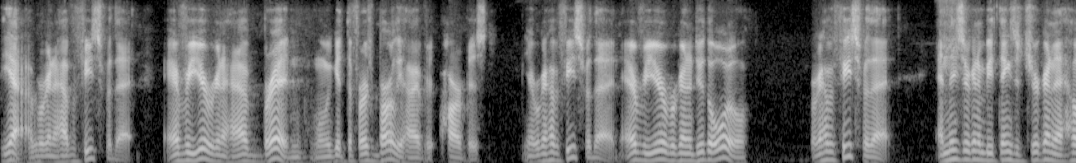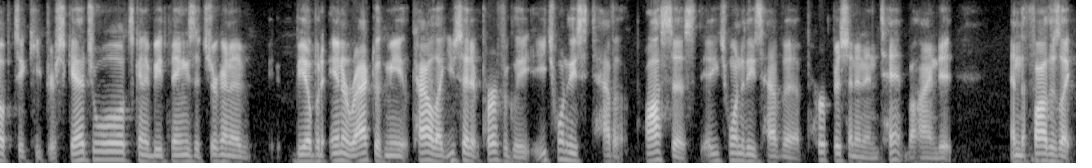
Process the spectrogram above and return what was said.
Yeah, we're going to have a feast for that. Every year we're going to have bread when we get the first barley harvest yeah, we're gonna have a feast for that. Every year we're gonna do the oil. We're gonna have a feast for that. And these are gonna be things that you're gonna help to keep your schedule. It's gonna be things that you're gonna be able to interact with me. Kyle, like you said it perfectly. Each one of these have a process. Each one of these have a purpose and an intent behind it. And the father's like,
